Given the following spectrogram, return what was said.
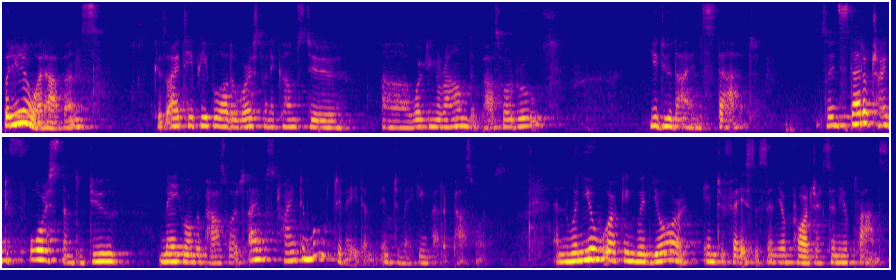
But you know what happens? Because IT people are the worst when it comes to uh, working around the password rules. You do that instead. So instead of trying to force them to do make longer passwords, I was trying to motivate them into making better passwords. And when you're working with your interfaces and your projects and your plans,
